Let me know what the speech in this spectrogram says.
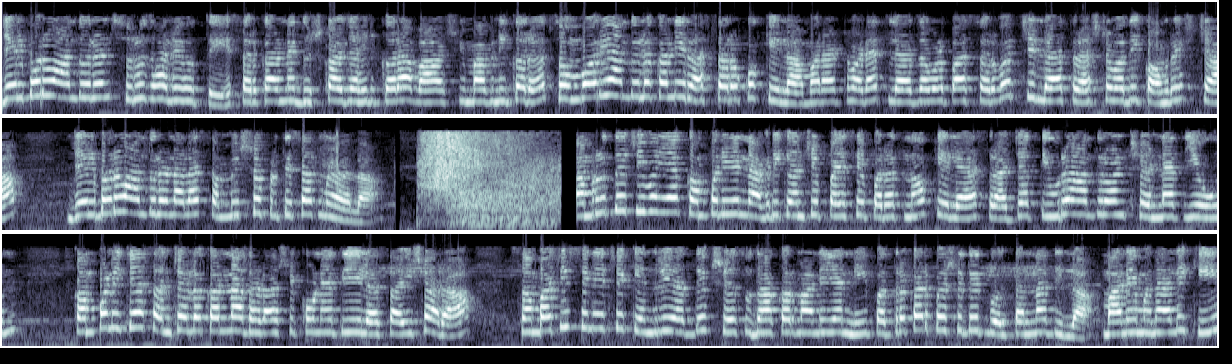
जेलभरो आंदोलन सुरू झाले होते. सरकारने दुष्काळ जाहीर करावा अशी मागणी करत सोमवारी आंदोलकांनी रास्ता रोको केला. मराठवाड्यातल्या जवळपास सर्वच जिल्ह्यात राष्ट्रवादी काँग्रेसच्या जेलभरो आंदोलनाला संमिश्र प्रतिसाद मिळाला. समृद्ध जीवन या कंपनीने नागरिकांचे पैसे परत न केल्यास राज्यात तीव्र आंदोलन छेडण्यात येऊन कंपनीच्या संचालकांना धडा शिकवण्यात येईल असा इशारा संभाजी सेनेचे केंद्रीय अध्यक्ष सुधाकर माने यांनी पत्रकार परिषदेत बोलताना दिला. माने म्हणाले की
